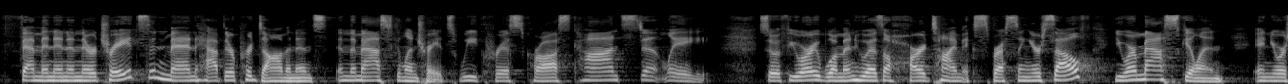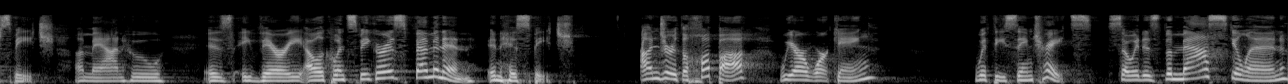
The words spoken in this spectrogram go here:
feminine in their traits and men have their predominance in the masculine traits. We crisscross constantly. So if you are a woman who has a hard time expressing yourself, you are masculine in your speech. A man who is a very eloquent speaker is feminine in his speech. Under the chuppah, we are working with these same traits. So it is the masculine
